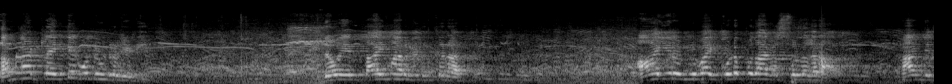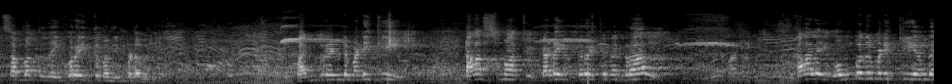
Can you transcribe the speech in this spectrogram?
தமிழ்நாட்டில் எங்கே கொண்டு விட்டுருக்க நீ? இதோ என் தாய்மார்கள் இருக்கிறார்கள். ஆயிரம் ரூபாய் கொடுப்பதாக சொல்லுகிறார். நாங்கள் சம்பத்தத்தை குறைத்து மதிப்பிடவில்லை. பன்னிரண்டு மணிக்கு டாஸ்மாக் கடை திறக்கும் என்றால் காலை ஒன்பது மணிக்கு அந்த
